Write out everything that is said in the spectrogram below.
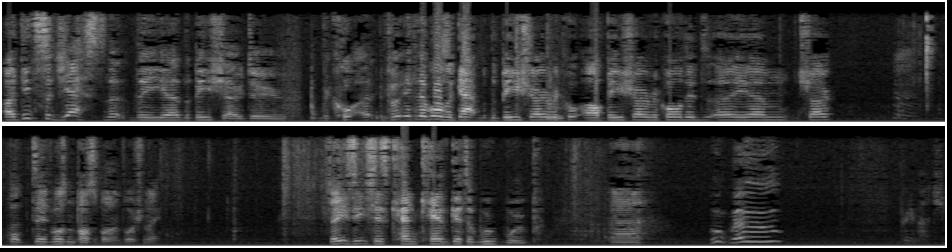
I did suggest that the uh, the B show do record. If, if there was a gap, that the B show record our B show recorded a um, show, Hmm. but it wasn't possible, unfortunately. Jay Z says, "Can Kev get a whoop whoop?" Uh, whoop whoop. Pretty much.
